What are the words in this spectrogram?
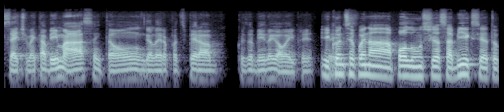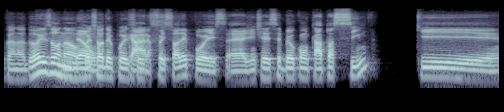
set vai estar bem massa, então, galera, pode esperar coisa bem legal aí pra E pra quando eles. você foi na Apollo 1, você já sabia que você ia tocar na 2 ou não? Foi só depois? Cara, Você- foi só depois. É, a gente recebeu o contato assim que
